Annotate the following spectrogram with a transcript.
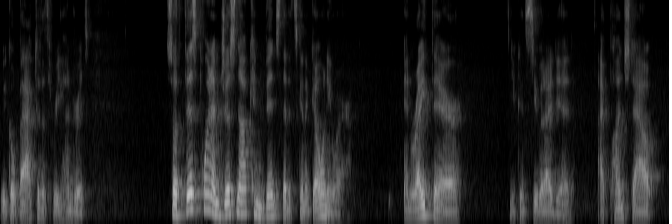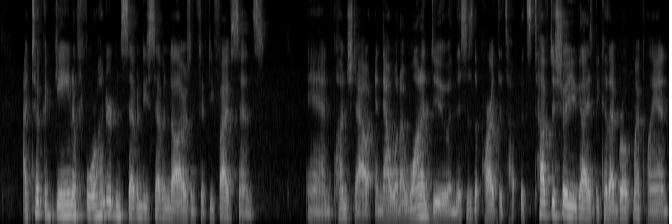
we go back to the 300s. So at this point, I'm just not convinced that it's going to go anywhere. And right there, you can see what I did. I punched out I took a gain of $477.55 and punched out. And now what I want to do, and this is the part that's, that's tough to show you guys because I broke my plan,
